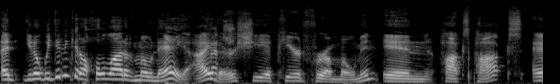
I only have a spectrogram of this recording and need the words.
And you know, we didn't get a whole lot of Monet either. She appeared for a moment in Hoxpox, and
